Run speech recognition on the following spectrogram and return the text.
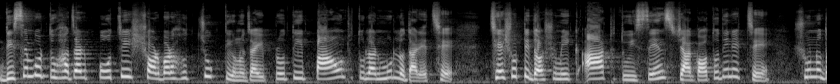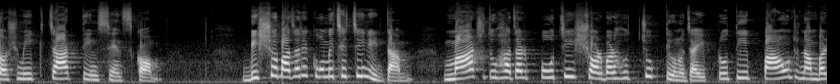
ডিসেম্বর দু হাজার পঁচিশ সরবরাহ চুক্তি অনুযায়ী প্রতি পাউন্ড তুলার মূল্য দাঁড়িয়েছে ছেষট্টি দশমিক আট দুই সেন্স যা গত দিনের চেয়ে শূন্য দশমিক চার তিন সেন্স কম। বিশ্ববাজারে কমেছে চিনির দাম। মার্চ দু হাজার পঁচিশ সরবরাহ চুক্তি অনুযায়ী প্রতি পাউন্ড নাম্বার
